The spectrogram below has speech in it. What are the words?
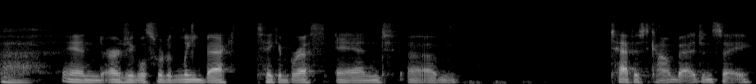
and RJ will sort of lean back, take a breath, and um, tap his com badge and say,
